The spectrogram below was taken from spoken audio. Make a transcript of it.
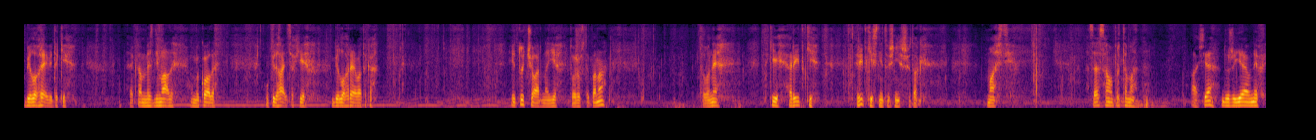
Білогреві такі. Як там ми знімали у Миколи у підгайцях є білогрева така. І тут чорна є, теж у Степана. То вони такі рідкі, рідкісні, точніше, так. Масті. Це саме притаманне. А ще дуже є в них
